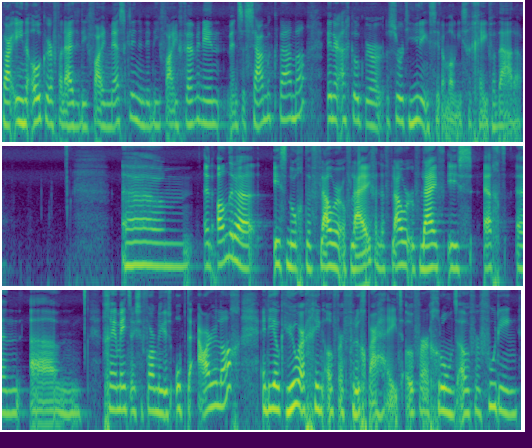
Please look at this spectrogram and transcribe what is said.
Waarin ook weer vanuit de Divine Masculine en de Divine Feminine mensen samenkwamen. En er eigenlijk ook weer een soort healing ceremonies gegeven waren. Um, een andere is nog de Flower of Life. En de Flower of Life is echt een um, geometrische vorm die dus op de aarde lag. En die ook heel erg ging over vruchtbaarheid, over grond, over voeding.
